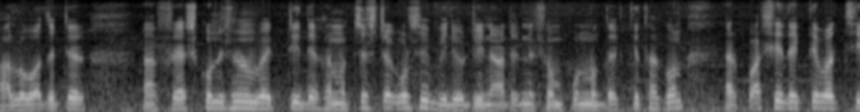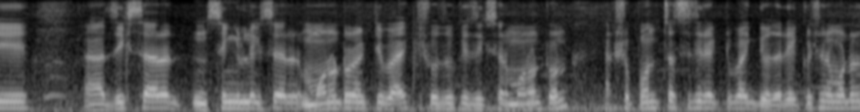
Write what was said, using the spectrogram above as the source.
ভালো বাজেটের ফ্রেশ কন্ডিশনের বাইকটি দেখানোর চেষ্টা করছি। ভিডিওটি না টেনে সম্পূর্ণ দেখতে থাকুন। আর পাশে দেখতে পাচ্ছি জিক্সার সিঙ্গেল ডিক্সের মনোটন একটি বাইক সুজুকি জিক্সার মনোটন একশো পঞ্চাশ সিজির একটি বাইক দু হাজার একুশের মডেল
